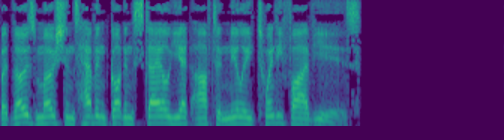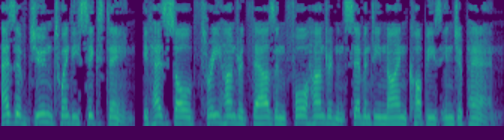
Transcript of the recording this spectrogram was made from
but those motions haven't gotten stale yet after nearly 25 years. As of June 2016, it has sold 300,479 copies in Japan.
